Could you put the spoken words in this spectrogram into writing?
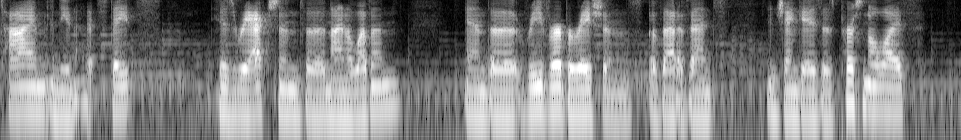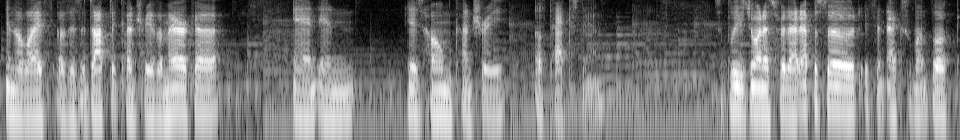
time in the United States, his reaction to 9 11, and the reverberations of that event in Changez's personal life, in the life of his adopted country of America, and in his home country of Pakistan. So please join us for that episode. It's an excellent book,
